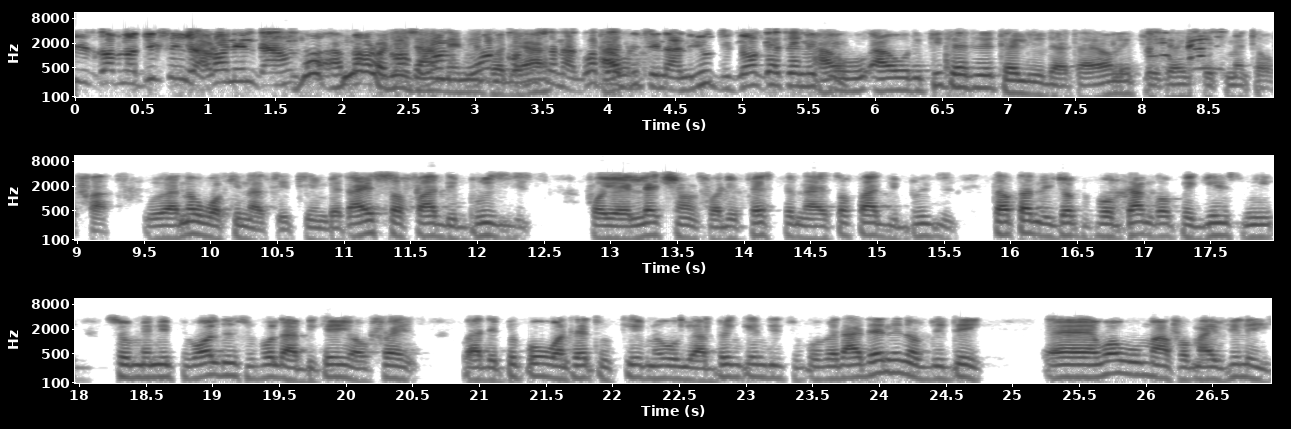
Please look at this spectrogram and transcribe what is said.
is Governor Dickson you are running down? no, I'm not running down one, one anybody. I, commissioner got I everything and you did not get anything. I will, I will repeatedly tell you that I only present statement of fact. We are not working as a team, but I suffered the bruises for your elections for the first time. I suffered the bruises. Southern region people gang up against me. So many people, all these people that became your friends, where the people wanted to kill me. Oh, you are bringing these people. But at the end of the day, uh, one woman from my village,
